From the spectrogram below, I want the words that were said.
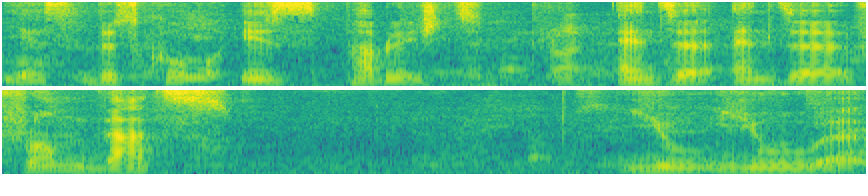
Yes, the score is published, Right. and uh, and uh, from that you you uh,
